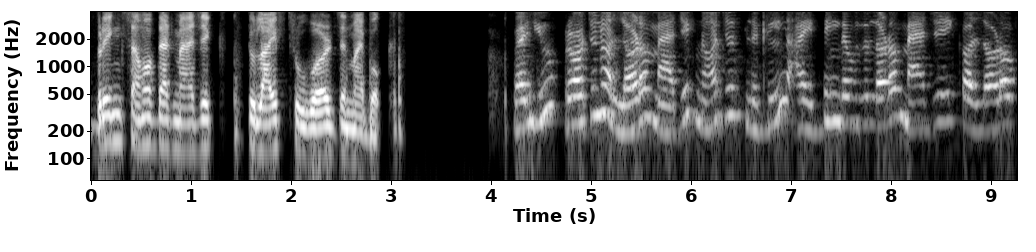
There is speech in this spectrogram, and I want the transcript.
bring some of that magic to life through words in my book. Well, you brought in a lot of magic, not just little. I think there was a lot of magic, a lot of,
